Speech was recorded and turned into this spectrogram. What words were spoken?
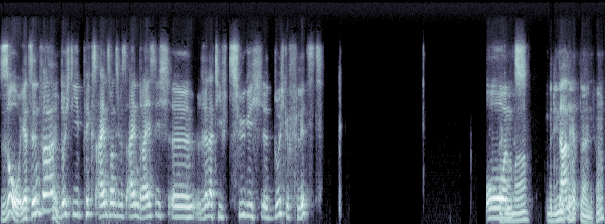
So, jetzt sind wir Hm. durch die Picks 21 bis 31 äh, relativ zügig äh, durchgeflitzt. Sprechen Und dann- nächste Headline. Hm?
